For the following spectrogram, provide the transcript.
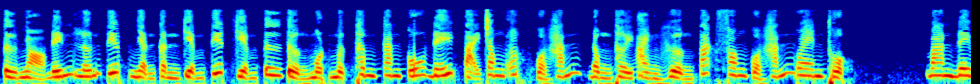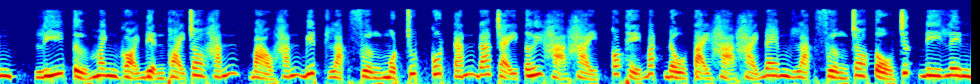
từ nhỏ đến lớn tiếp nhận cần kiệm tiết kiệm tư tưởng một mực thâm căn cố đế tại trong ấp của hắn, đồng thời ảnh hưởng tác phong của hắn quen thuộc. Ban đêm, Lý Tử Manh gọi điện thoại cho hắn, bảo hắn biết Lạc Phường một chút cốt cán đã chạy tới Hạ Hải, có thể bắt đầu tại Hạ Hải đem Lạc Phường cho tổ chức đi lên,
